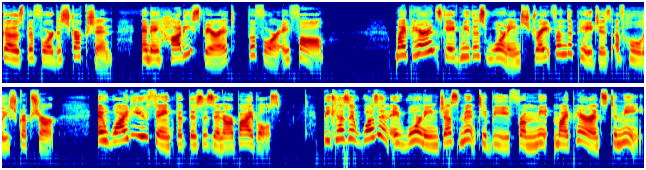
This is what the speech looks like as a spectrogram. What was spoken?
goes before destruction, and a haughty spirit before a fall. My parents gave me this warning straight from the pages of Holy Scripture. And why do you think that this is in our Bibles? Because it wasn't a warning just meant to be from me, my parents to me.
